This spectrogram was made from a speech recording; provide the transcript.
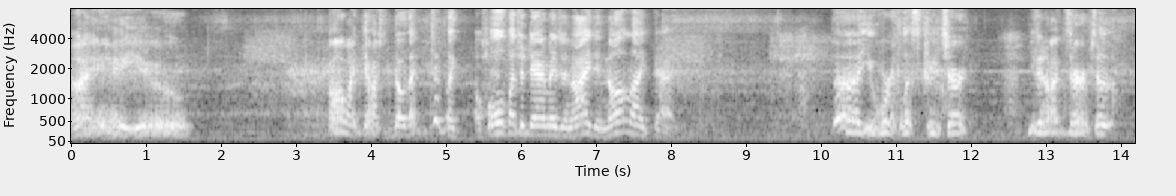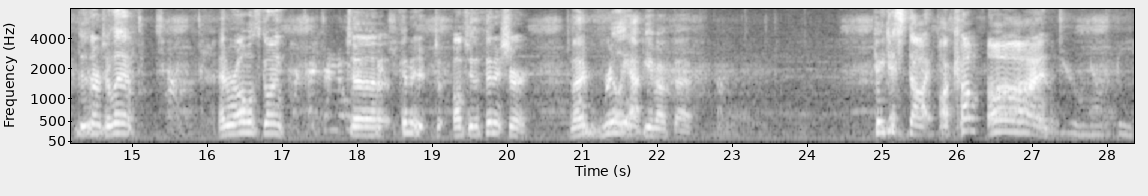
I hate you. Oh my gosh, no, that took like a whole bunch of damage and I did not like that. Ah, you worthless creature. You do not deserve to deserve to live. And we're almost going Protect the nose to finish to, off to the finisher. And I'm really happy about that. Okay, just die. Oh, come on! Do no fear.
